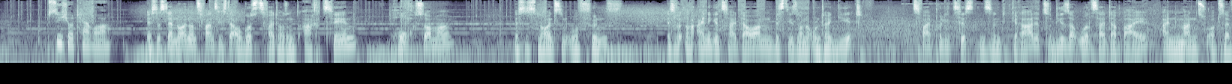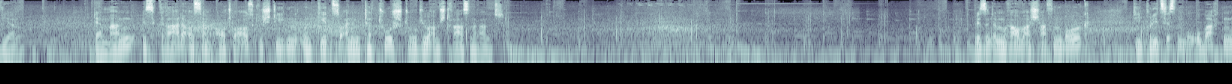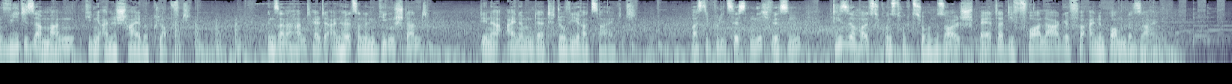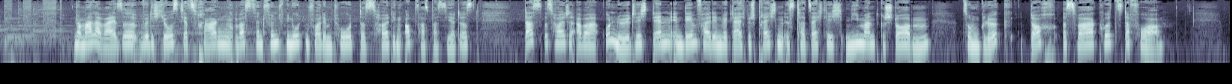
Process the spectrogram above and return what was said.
Psychoterror. Es ist der 29. August 2018, Hochsommer. Es ist 19.05 Uhr. Es wird noch einige Zeit dauern, bis die Sonne untergeht. Zwei Polizisten sind gerade zu dieser Uhrzeit dabei, einen Mann zu observieren. Der Mann ist gerade aus seinem Auto ausgestiegen und geht zu einem Tattoo-Studio am Straßenrand. Wir sind im Raum Aschaffenburg. Die Polizisten beobachten, wie dieser Mann gegen eine Scheibe klopft. In seiner Hand hält er einen hölzernen Gegenstand, den er einem der Tätowierer zeigt. Was die Polizisten nicht wissen, diese Holzkonstruktion soll später die Vorlage für eine Bombe sein. Normalerweise würde ich Jost jetzt fragen, was denn fünf Minuten vor dem Tod des heutigen Opfers passiert ist. Das ist heute aber unnötig, denn in dem Fall, den wir gleich besprechen, ist tatsächlich niemand gestorben. Zum Glück, doch es war kurz davor.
